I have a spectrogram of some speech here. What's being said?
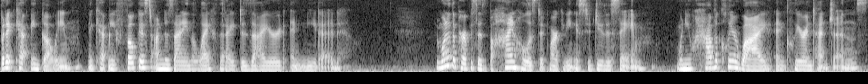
but it kept me going. It kept me focused on designing the life that I desired and needed. And one of the purposes behind holistic marketing is to do the same. When you have a clear why and clear intentions,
